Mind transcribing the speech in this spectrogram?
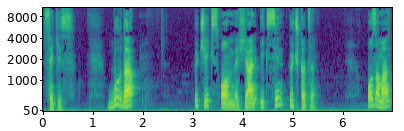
8. Burada 3x 15 yani x'in 3 katı. O zaman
